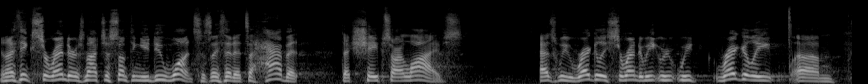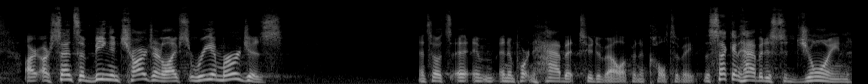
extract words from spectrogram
And I think surrender is not just something you do once. As I said, it's a habit that shapes our lives. As we regularly surrender, we, we regularly, um, our, our, sense of being in charge in our lives reemerges. And so it's a, an important habit to develop and to cultivate. The second habit is to join.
